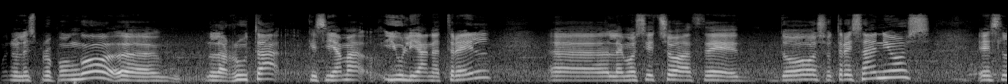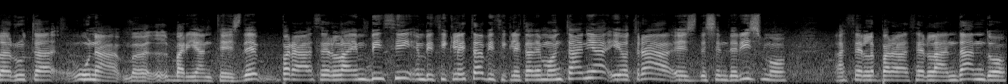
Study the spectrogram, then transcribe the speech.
Bueno, les propongo uh, la ruta que se llama Juliana Trail. Uh, la hemos hecho hace dos o tres años es la ruta, una variante es de, para hacerla en bici, en bicicleta, bicicleta de montaña y otra es de senderismo, hacerla, para hacerla andando.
